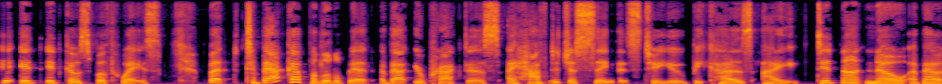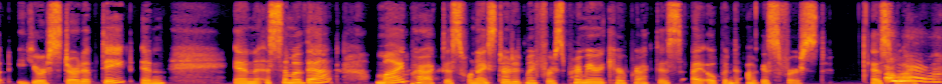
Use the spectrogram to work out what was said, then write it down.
it, it, it, goes both ways. But to back up a little bit about your practice, I have mm-hmm. to just say this to you because I did not know about your startup date and and some of that. My mm-hmm. practice, when I started my first primary care practice, I opened August 1st as oh, well. Wow.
